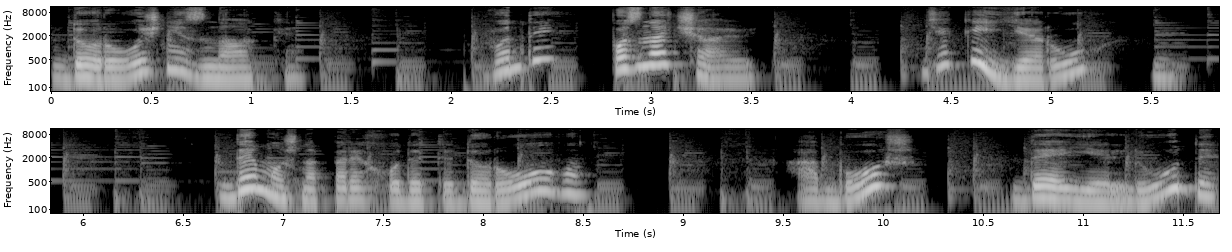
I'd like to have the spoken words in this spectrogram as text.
дорожні знаки. Вони позначають, який є рух, де можна переходити дорогу, або ж де є люди.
